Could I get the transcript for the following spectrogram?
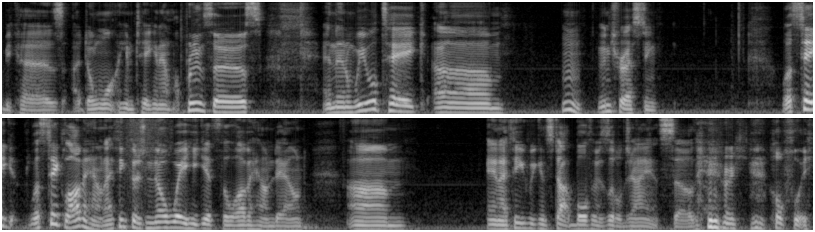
because I don't want him taking out my princess. And then we will take, um, hmm, interesting. Let's take, let's take Lava Hound. I think there's no way he gets the Lava Hound down. Um, and I think we can stop both of his little giants, so hopefully.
